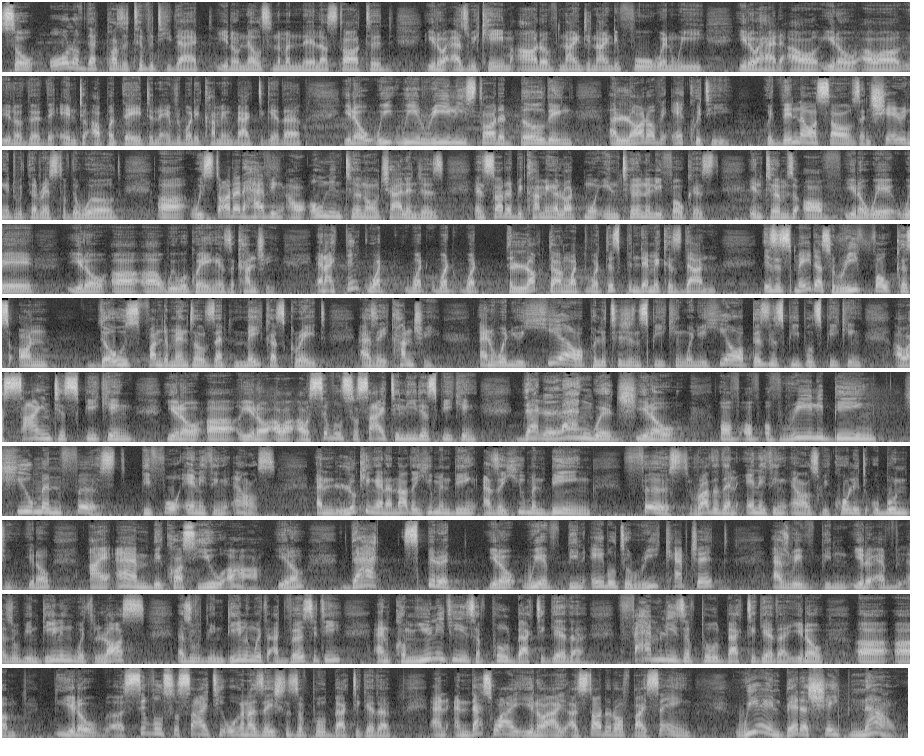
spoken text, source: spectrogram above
so all of that positivity that you know Nelson Mandela started, you know, as we came out of 1994 when we you know had our you know our you know the the end to apartheid and everybody coming back together, you know, we we really started building a lot of equity within ourselves and sharing it with the rest of the world. Uh, we started having our own internal challenges and started becoming a lot more internally focused in terms of you know where where you know uh, uh, we were going as a country. And I think what what what what the lockdown, what what this pandemic has done, is it's made us refocus on those fundamentals that make us great as a country. And when you hear our politicians speaking, when you hear our business people speaking, our scientists speaking, you know, uh, you know, our, our civil society leaders speaking, that language, you know, of, of, of really being human first before anything else and looking at another human being as a human being first rather than anything else. We call it Ubuntu, you know. I am because you are, you know. That spirit, you know, we have been able to recapture it as we've been, you know, as we've been dealing with loss, as we've been dealing with adversity, and communities have pulled back together, families have pulled back together, you know, uh, um, you know, uh, civil society organizations have pulled back together. And, and that's why, you know, I, I started off by saying we are in better shape now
